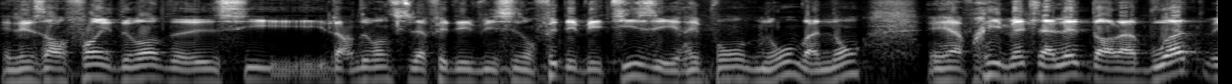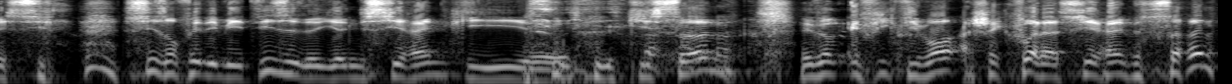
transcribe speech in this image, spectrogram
Et les enfants, ils demandent euh, si, ils leur demandent s'ils a fait des, s'ils ont fait des bêtises et ils répondent non, bah non. Et après ils mettent la lettre dans la boîte, mais si, s'ils ont fait des bêtises, il y a une sirène qui, euh, qui sonne. Et donc effectivement, à chaque fois la sirène sonne.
